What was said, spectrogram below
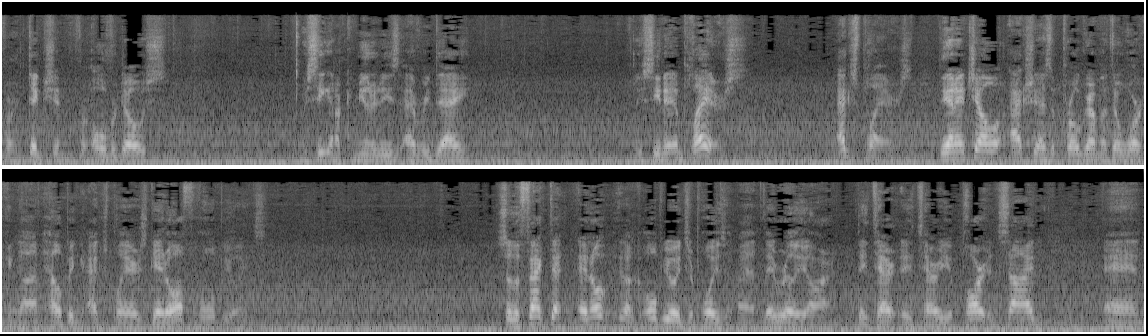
for addiction, for overdose. We see it in our communities every day. We've seen it in players, ex-players. The NHL actually has a program that they're working on helping ex-players get off of opioids. So the fact that and look, opioids are poison, man. They really are. They tear they tear you apart inside, and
